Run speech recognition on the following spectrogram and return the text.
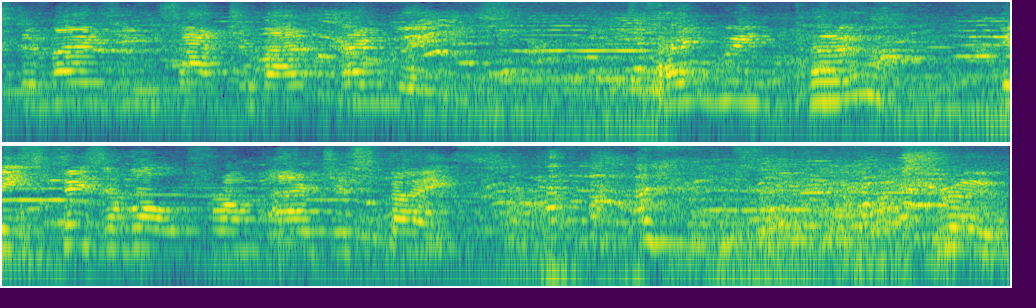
Most amazing fact about penguins. Penguin poo is visible from outer space. True.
